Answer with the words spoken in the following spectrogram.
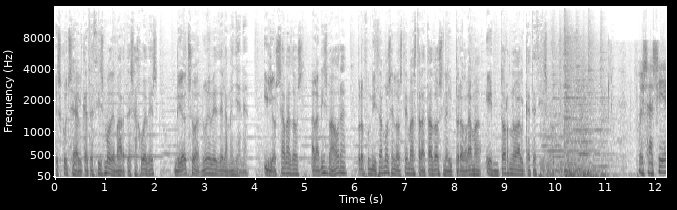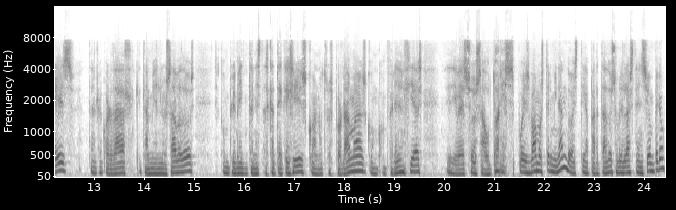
Escucha el catecismo de martes a jueves de 8 a 9 de la mañana. Y los sábados, a la misma hora, profundizamos en los temas tratados en el programa En torno al catecismo. Pues así es. Recordad que también los sábados se complementan estas catequesis con otros programas, con conferencias de diversos autores. Pues vamos terminando este apartado sobre la ascensión, pero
